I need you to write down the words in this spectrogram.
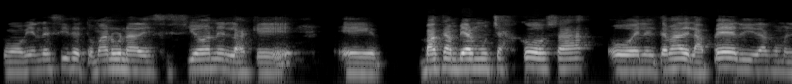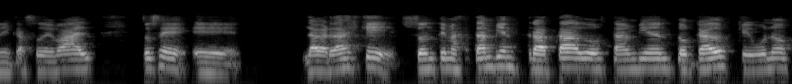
como bien decís, de tomar una decisión en la que va a cambiar muchas cosas o en el tema de la pérdida, como en el caso de Val. Entonces, eh, la verdad es que son temas tan bien tratados, tan bien tocados, que uno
